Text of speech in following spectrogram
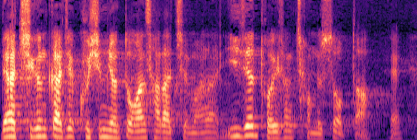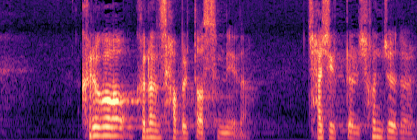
내가 지금까지 90년 동안 살았지만 이젠 더 이상 참을 수 없다. 예. 그리고 그는 삽을 떴습니다. 자식들, 손주들.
